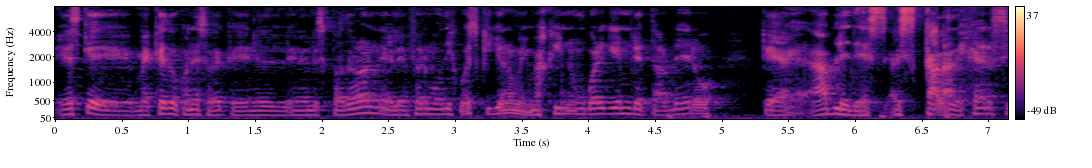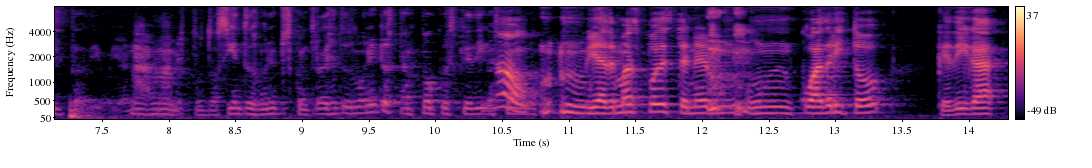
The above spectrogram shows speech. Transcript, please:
es que me quedo con eso, ¿eh? que en el, en el escuadrón el enfermo dijo, es que yo no me imagino un wargame de tablero que hable de a escala de ejército. Digo yo, no mames, pues 200 monitos contra 200 monitos tampoco es que digas... No, y además puedes tener un, un cuadrito que diga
